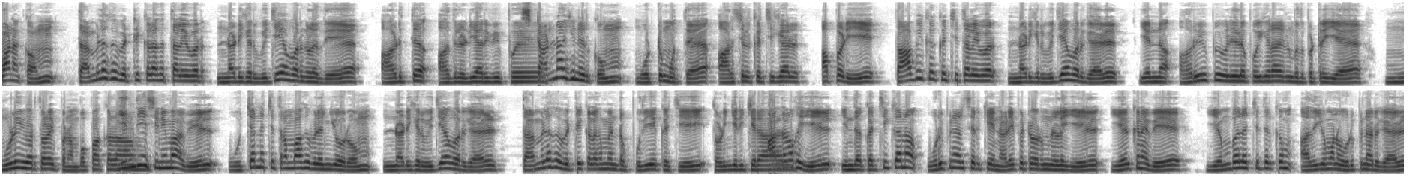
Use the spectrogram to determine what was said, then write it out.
வணக்கம். தமிழக வெற்றிக்கழக தலைவர் நடிகர் விஜய் அவர்களது அடுத்த அதிரடி அறிவிப்பு. ஸ்டன்னாகி நிற்கும் ஒட்டுமொத்த அரசியல் கட்சிகள். அப்படி தாவிக கட்சி தலைவர் நடிகர் விஜய் அவர்கள் என்ன அறிவிப்பு வெளியிட போகிறார் என்பது பற்றிய முழு விவரத்தோட இப்ப நம்ம பார்க்கலாம். இந்திய சினிமாவில் உச்ச நட்சத்திரமாக விளங்கி வரும் நடிகர் விஜய் அவர்கள் தமிழக வெற்றிக்கழகம் என்ற புதிய கட்சியை தொடங்கியிருக்கிறார். அந்த வகையில் இந்த கட்சிக்கான உறுப்பினர் சேர்க்கை நடைபெற்று வரும் நிலையில் ஏற்கனவே எண்பது லட்சத்திற்கும் அதிகமான உறுப்பினர்கள்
